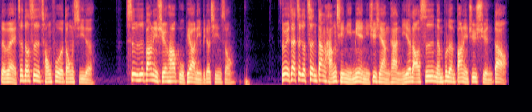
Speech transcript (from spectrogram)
对不对？这都是重复的东西的，是不是？帮你选好股票，你比较轻松。所以在这个震荡行情里面，你去想想看，你的老师能不能帮你去选到？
